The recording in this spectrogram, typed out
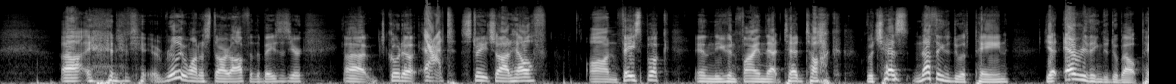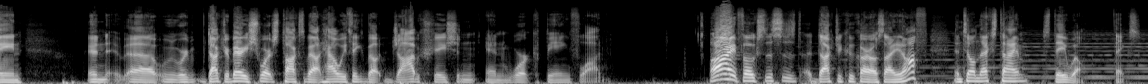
Uh, and if you really want to start off at the basis here, uh, go to at Straight Shot Health on Facebook, and you can find that TED Talk, which has nothing to do with pain, yet everything to do about pain. And uh, where Dr. Barry Schwartz talks about how we think about job creation and work being flawed. All right, folks, this is Dr. Cuccaro signing off. Until next time, stay well. Thanks.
